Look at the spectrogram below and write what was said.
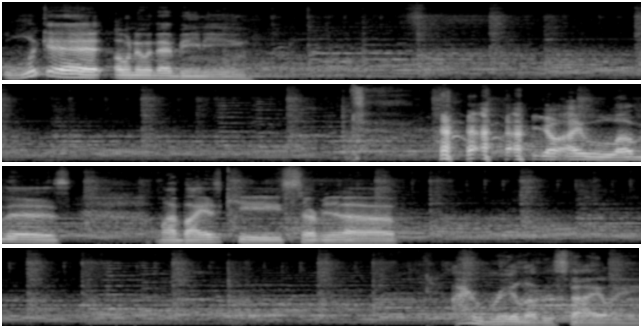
Look at Onew in that beanie. Yo, I love this. My bias Key, serving it up. I really love this styling.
